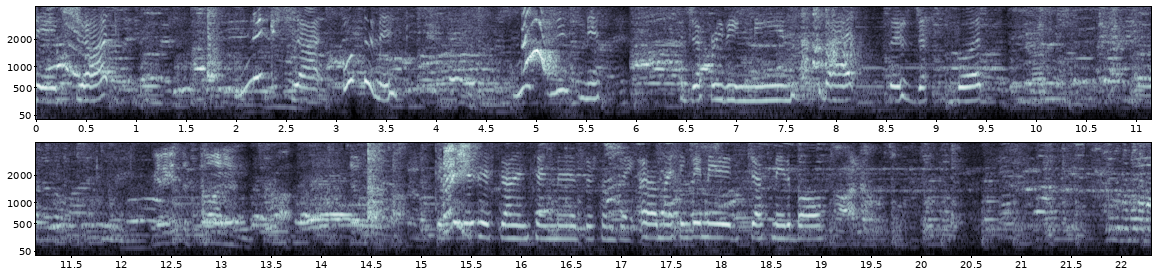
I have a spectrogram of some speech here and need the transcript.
Dave shot. Nic shot. Also missed. Miss, miss, miss. Geoffrey being mean. That. There's just blood. We gotta get this done in ten minutes or so. They get this done in 10 minutes or something. Um, I think they made, Geoff made a ball. Oh, I know which one. You know,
